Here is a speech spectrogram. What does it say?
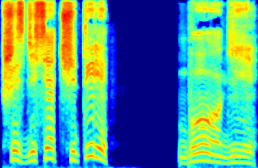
шестьдесят четыре... Боги!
